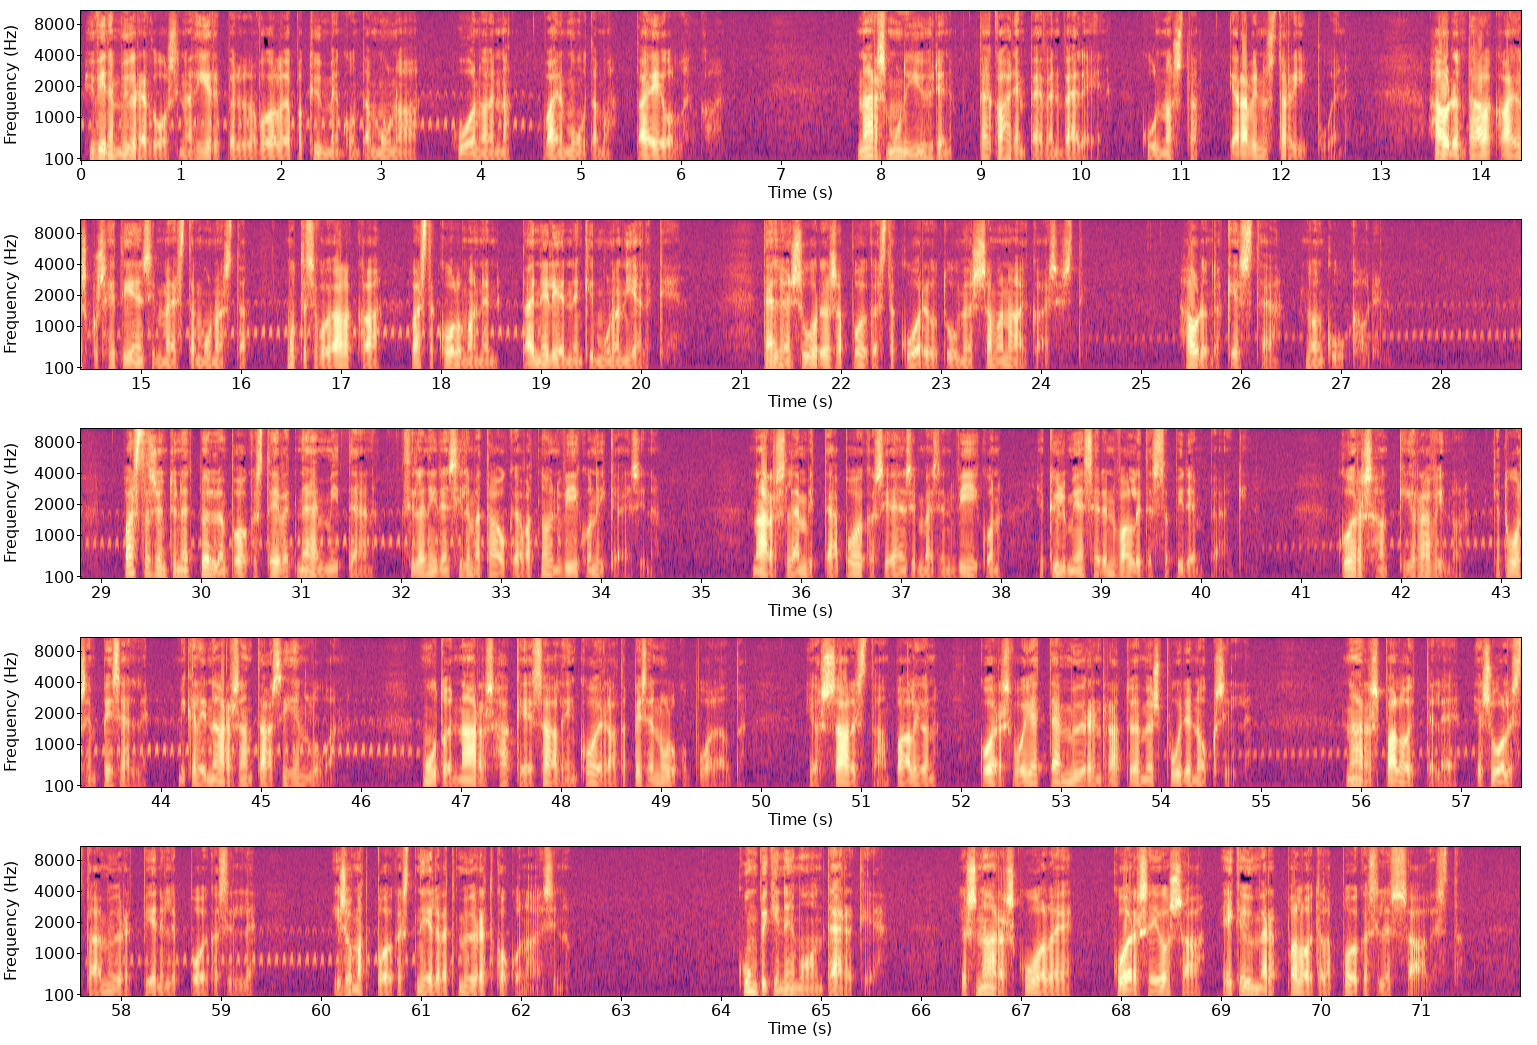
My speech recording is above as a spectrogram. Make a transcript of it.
Hyvinä myyrävuosina hiiripöllöllä voi olla jopa kymmenkunta munaa, huonoina vain muutama tai ei ollenkaan. Nars muni yhden tai kahden päivän välein, kunnosta ja ravinnosta riippuen. Haudonta alkaa joskus heti ensimmäisestä munasta, mutta se voi alkaa vasta kolmannen tai neljännenkin munan jälkeen. Tällöin suuri osa poikasta kuoriutuu myös samanaikaisesti. Haudonta kestää noin kuukauden. Vastasyntyneet pöllönpoikaset eivät näe mitään, sillä niiden silmät aukeavat noin viikon ikäisinä. Naaras lämmittää poikasia ensimmäisen viikon ja kylmien seiden vallitessa pidempäänkin. Koiras hankkii ravinnon ja tuo sen pesälle, mikäli naaras antaa siihen luvan. Muutoin naaras hakee saaliin koiralta pesän ulkopuolelta. Ja jos saalista on paljon, koiras voi jättää myyränraatoja myös puiden oksille. Naaras paloittelee ja suolistaa myyrät pienille poikasille. Isommat poikaset nielevät myyrät kokonaisina. Kumpikin emo on tärkeä. Jos naaras kuolee, koiras ei osaa eikä ymmärrä paloitella poikasille saalista.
